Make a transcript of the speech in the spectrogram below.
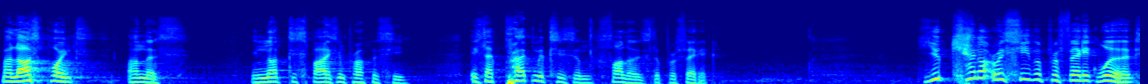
My last point on this in not despising prophecy is that pragmatism follows the prophetic. You cannot receive a prophetic word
